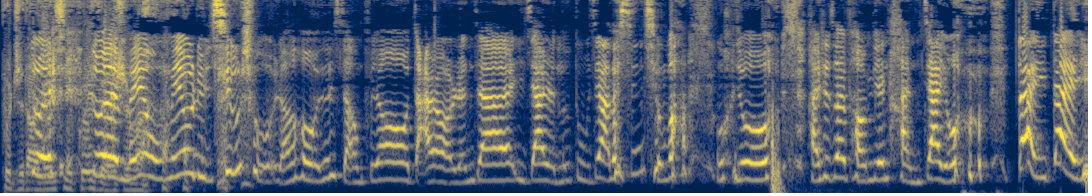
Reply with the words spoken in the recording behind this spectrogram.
不知道对游戏规则对，是吧没有没有捋清楚，然后我就想不要打扰人家一家人的度假的心情吧，我就还是在旁边喊加油，带一带一。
